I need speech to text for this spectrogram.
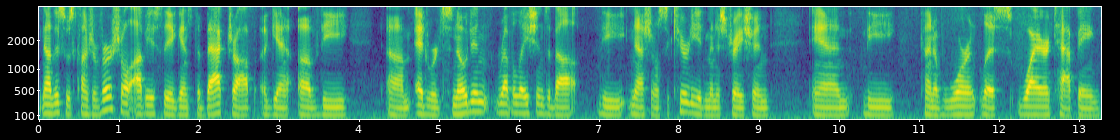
Now, this was controversial, obviously, against the backdrop again of the um, Edward Snowden revelations about the National Security Administration and the kind of warrantless wiretapping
